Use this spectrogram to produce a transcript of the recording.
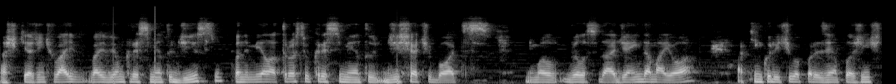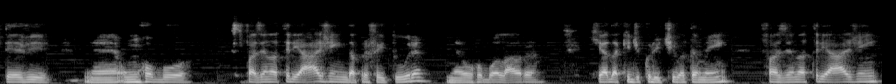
acho que a gente vai, vai ver um crescimento disso. A pandemia ela trouxe o crescimento de chatbots em uma velocidade ainda maior. Aqui em Curitiba, por exemplo, a gente teve né, um robô fazendo a triagem da prefeitura, né, o robô Laura, que é daqui de Curitiba também, fazendo a triagem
